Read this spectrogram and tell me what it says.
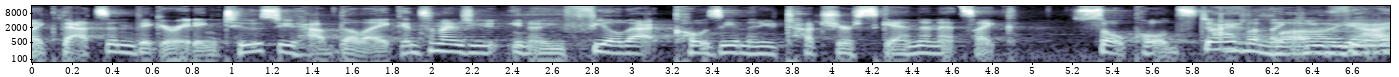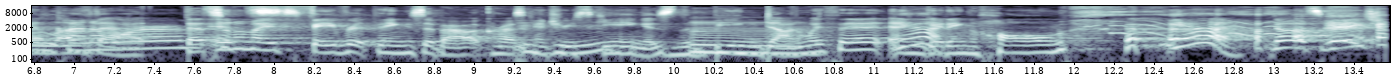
like that's invigorating too. So you have the like and sometimes you you know you feel that cozy and then you touch your skin and it's like so cold still, I but like love, you yeah, I love kind that. warm. That's one of my favorite things about cross country skiing is the being done with it and Yeah. getting home. Yeah. No, it's very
